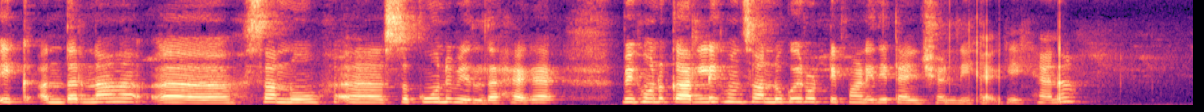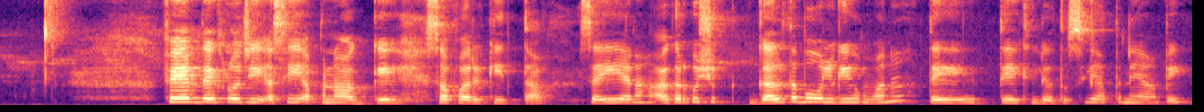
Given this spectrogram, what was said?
ਇੱਕ ਅੰਦਰ ਨਾ ਸਾਨੂੰ ਸਕੂਨ ਮਿਲਦਾ ਹੈਗਾ। ਵੀ ਹੁਣ ਕਰ ਲਈ, ਹੁਣ ਸਾਨੂੰ ਕੋਈ ਰੋਟੀ ਪਾਣੀ ਦੀ ਟੈਨਸ਼ਨ ਨਹੀਂ ਹੈਗੀ ਹੈ ਨਾ ਫਿਰ ਦੇਖ ਲਓ ਜੀ, ਅਸੀਂ ਆਪਣਾ ਅੱਗੇ ਸਫ਼ਰ ਕੀਤਾ। ਸਹੀ ਹੈ ਨਾ? ਅਗਰ ਕੁਝ ਗਲਤ ਬੋਲ ਗਈ ਹੋਵਾਂ ਨਾ, ਤੇ ਦੇਖ ਲਿਓ ਤੁਸੀਂ ਆਪਣੇ ਆਪ ਹੀ।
